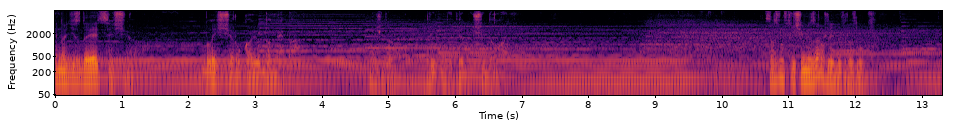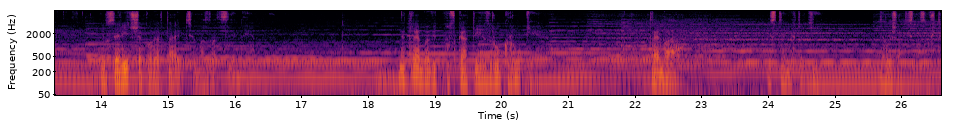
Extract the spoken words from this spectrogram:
Іноді здається, що ближче рукою до неба, ніж до рідної для душі долоні. За зустрічами завжди йдуть розлуки, і все рідше повертаються назад сліди. Не треба відпускати із рук руки. Треба із тими, хто ті, залишатись назавжди.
